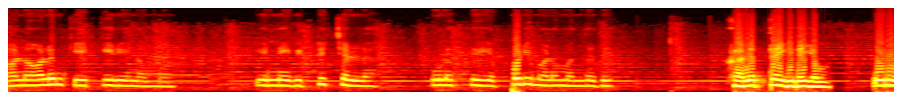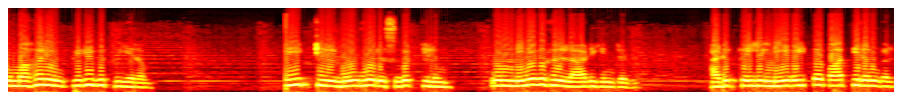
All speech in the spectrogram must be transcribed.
ஆனாலும் கேட்கிறேன் அம்மா. என்னை விட்டுச் செல்ல உனக்கு எப்படி மனம் வந்தது? கனத்த இதயம் ஒரு மகளின் பிரிவு துயரம். வீட்டில் ஒவ்வொரு சுவற்றிலும் உன் நினைவுகள் ஆடுகின்றது. அடுக்கையில் நீ வைத்த பாத்திரங்கள்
